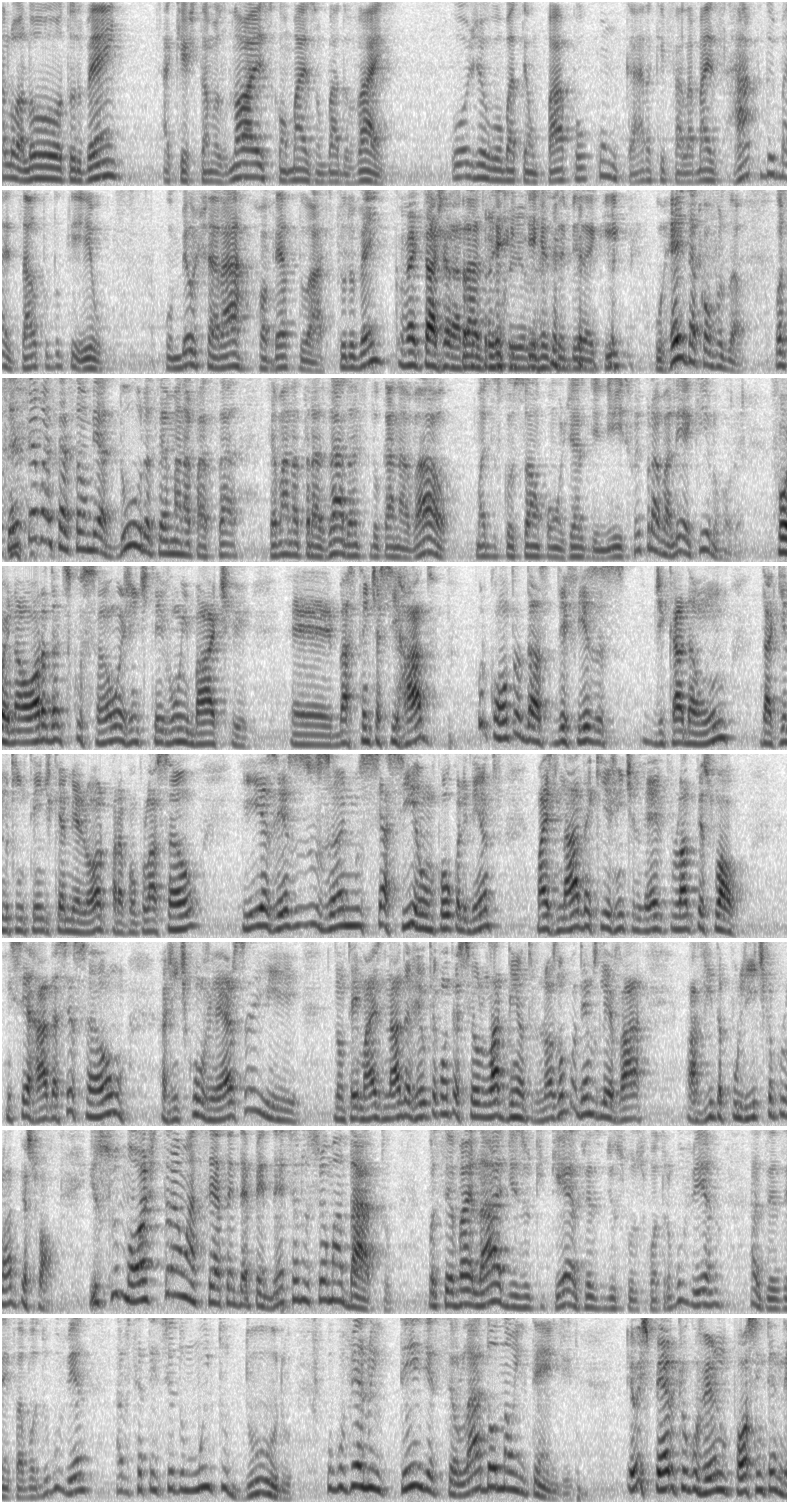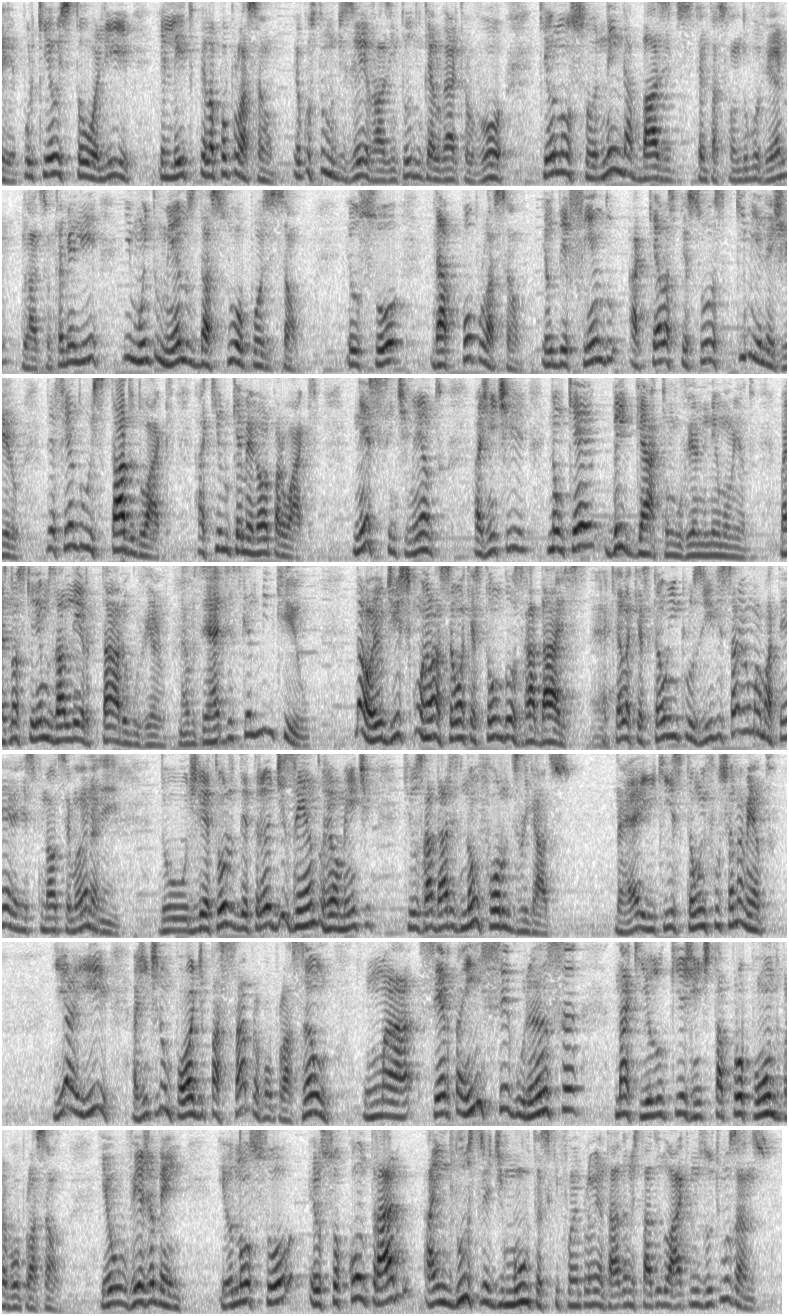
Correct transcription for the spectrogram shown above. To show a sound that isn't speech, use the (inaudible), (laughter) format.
Alô, alô, tudo bem? Aqui estamos nós com mais um Bado Vaz. Hoje eu vou bater um papo com um cara que fala mais rápido e mais alto do que eu. O meu xará, Roberto Duarte. Tudo bem? Como é que tá? Tô Prazer tranquilo. te receber aqui, o rei da confusão. Você teve uma sessão meia dura semana passada, semana atrasada, antes do carnaval, uma discussão com o Gélio Diniz. Foi para valer aquilo, Roberto? Foi, na hora da discussão a gente teve um embate é, bastante acirrado por conta das defesas de cada um, daquilo que entende que é melhor para a população e às vezes os ânimos se acirram um pouco ali dentro, mas nada que a gente leve para o lado pessoal. Encerrada a sessão, a gente conversa e não tem mais nada a ver o que aconteceu lá dentro. Nós não podemos levar a vida política para o lado pessoal. Isso mostra uma certa independência no seu mandato. Você vai lá, diz o que quer, às vezes discurso contra o governo, às vezes em favor do governo, mas você tem sido muito duro. O governo entende esse seu lado ou não entende? Eu espero que o governo possa entender, porque eu estou ali eleito pela população. Eu costumo dizer, Vaz, em tudo que é lugar que eu vou, que eu não sou nem da base de sustentação do governo, Gladson Cameli, e muito menos da sua oposição. Eu sou da população. Eu defendo aquelas pessoas que me elegeram. Defendo o Estado do Acre, aquilo que é melhor para o Acre. Nesse sentimento, a gente não quer brigar com o governo em nenhum momento, mas nós queremos alertar o governo. Mas você já disse que ele mentiu. Não, eu disse com relação à questão dos radares. Aquela questão, inclusive, saiu uma matéria esse final de semana Sim. do diretor do Detran dizendo realmente que os radares não foram desligados né, e que estão em funcionamento. E aí a gente não pode passar para a população uma certa insegurança naquilo que a gente está propondo para a população. Eu veja bem, eu não sou, eu sou contrário à indústria de multas que foi implementada no estado do Acre nos últimos anos.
